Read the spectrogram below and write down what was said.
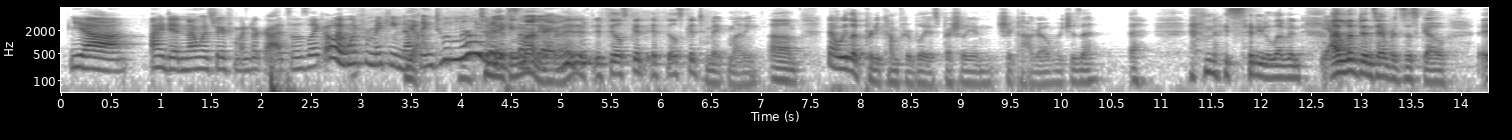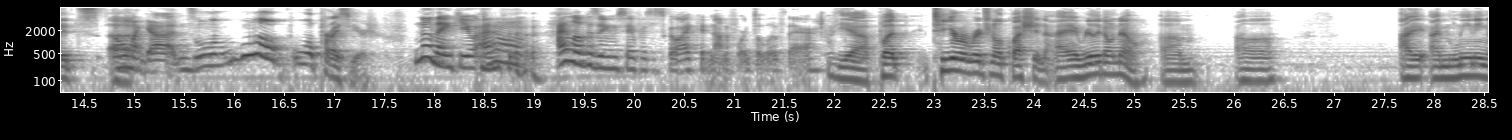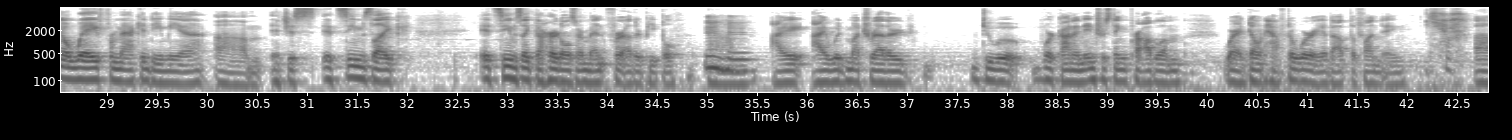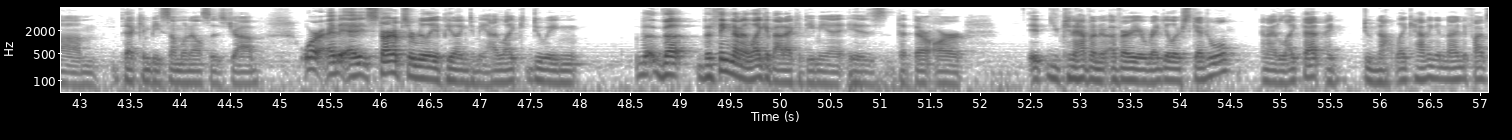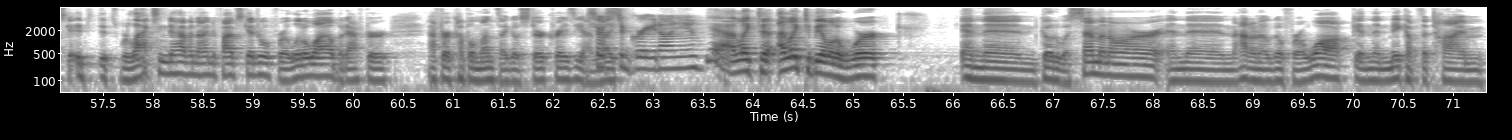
Yeah, I did, and I went straight from undergrad. So I was like, oh, I went from making Yeah. nothing to a little bit. to bit making of money, right? It, it feels good. It feels good to make money. Um, no, we live pretty comfortably, especially in Chicago, which is a, nice city to live in. Yeah. I lived in San Francisco. It's uh, oh my god. it's a little, little, little pricier. No, thank you. I don't. I love visiting San Francisco. I could not afford to live there. Yeah, but to your original question, I really don't know. Um, uh, I I'm leaning away from academia. Um, it just it seems like it seems like the hurdles are meant for other people. Um, I I would much rather do a, work on an interesting problem where I don't have to worry about the funding. Yeah. Um, that can be someone else's job. Or I mean, I mean, startups are really appealing to me. I like doing the the, the thing that I like about academia is that there are it, you can have an, a very irregular schedule, and I like that. I do not like having a nine to five schedule. It's, it's relaxing to have a nine to five schedule for a little while, but after after a couple months, I go stir crazy. I Starts like to grate on you. yeah, I like to I like to be able to work and then go to a seminar and then I don't know, go for a walk and then make up the time,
